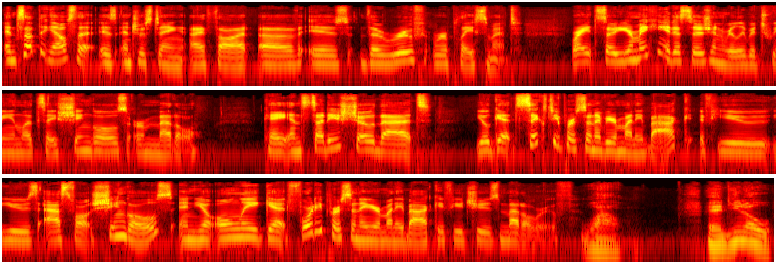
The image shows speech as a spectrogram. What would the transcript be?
And something else that is interesting, I thought of, is the roof replacement, right? So you're making a decision really between, let's say, shingles or metal. Okay. And studies show that you'll get 60% of your money back if you use asphalt shingles, and you'll only get 40% of your money back if you choose metal roof. Wow. And you know,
